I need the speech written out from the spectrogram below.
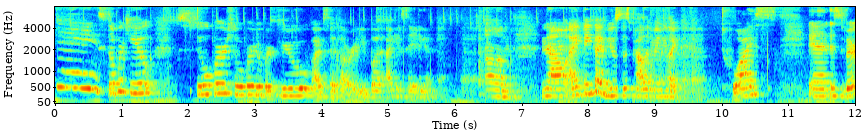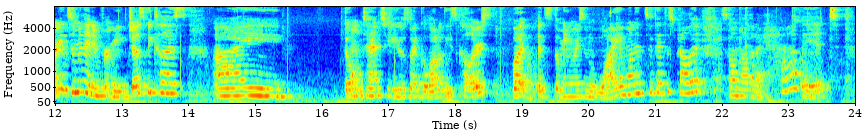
Yay! Super cute. Super, super duper cute. I've said that already, but I can say it again. Um, now, I think I've used this palette maybe like twice, and it's very intimidating for me just because I don't tend to use like a lot of these colors, but it's the main reason why I wanted to get this palette. So now that I have it,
